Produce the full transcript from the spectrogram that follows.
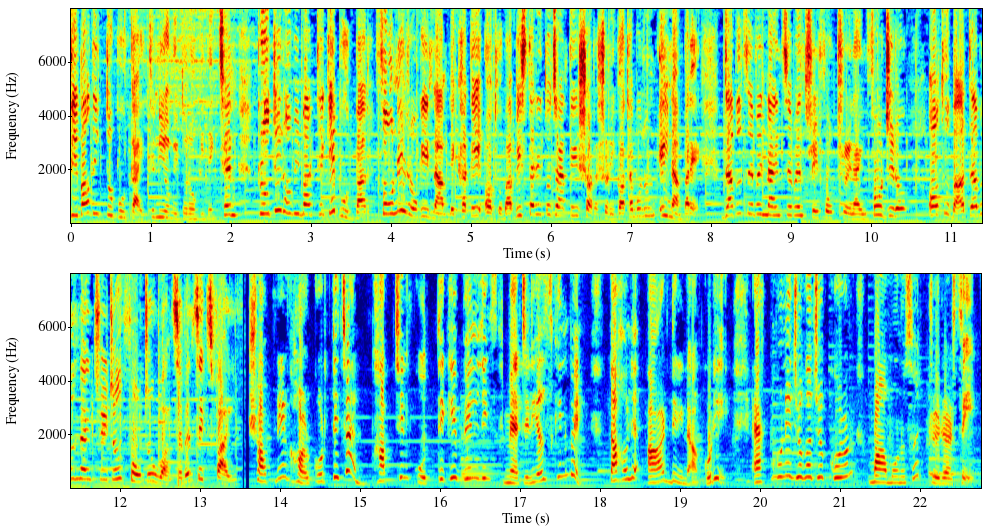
দেবাদিত্য পুরকাইত নিয়মিত রোগী দেখছেন। প্রতি রবিবার থেকে বুধবার ফোনে রোগীর নাম লেখাতে অথবা বিস্তারিত জানতে সরাসরি কথা বলুন এই নাম্বারে। Double seven nine seven three four three nine four zero অথবা double nine three two four two one seven six five স্বপ্নের ঘর করতে চান? ভাবছেন কোত্থেকে বিল্ডিংস ম্যাটেরিয়ালস কিনবেন? তাহলে আর দেরি না করে এক্ষুনি যোগাযোগ করুন মা মনসা ট্রেডার্সে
